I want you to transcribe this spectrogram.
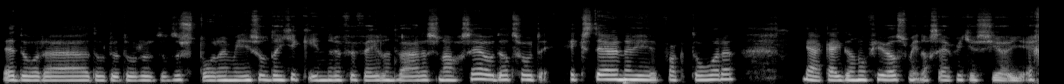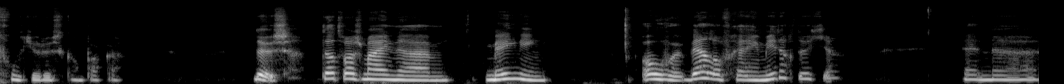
hè, door, uh, door, door, door, door de storm is, of dat je kinderen vervelend waren s'nachts, dat soort externe factoren. Ja, kijk dan of je wel smiddags eventjes je, je echt goed je rust kan pakken. Dus, dat was mijn ehm, mening over wel of geen middagdutje. En uh,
